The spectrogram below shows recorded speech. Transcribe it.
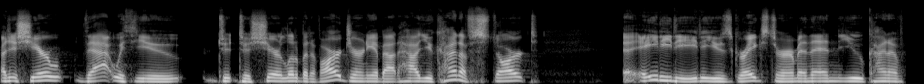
I just share that with you to, to share a little bit of our journey about how you kind of start ADD to use Greg's term, and then you kind of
